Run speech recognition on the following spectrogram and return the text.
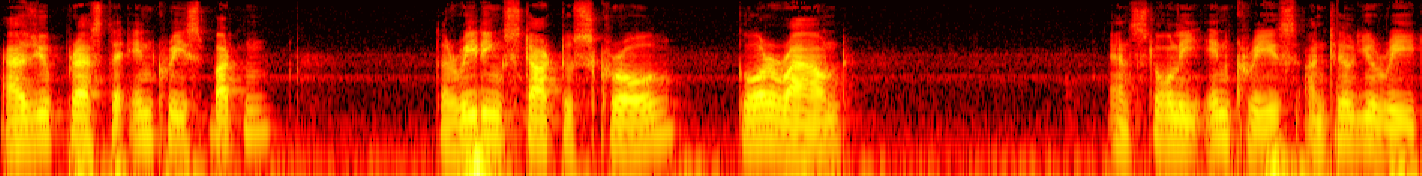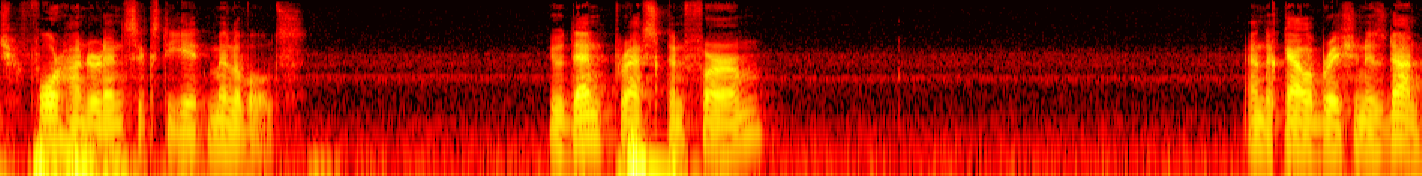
As you press the increase button, the readings start to scroll, go around, and slowly increase until you reach 468 millivolts. You then press confirm and the calibration is done.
